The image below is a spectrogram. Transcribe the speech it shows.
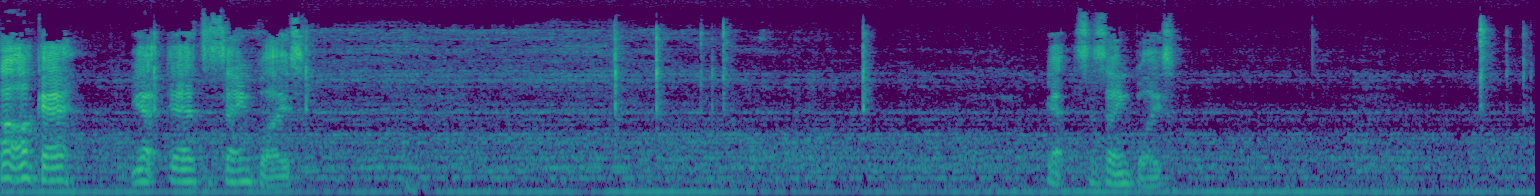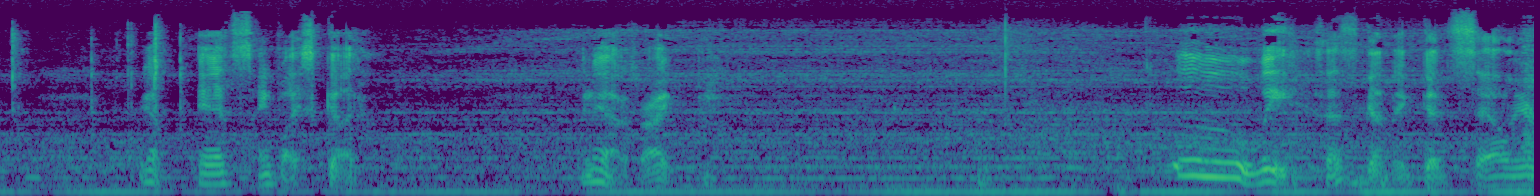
Oh, okay. Yeah, yeah, it's the same place. Yeah, it's the same place. It's same place. Good. I knew I was right. Ooh, wee. That's gonna be a good sale here.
